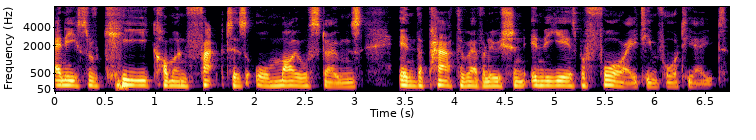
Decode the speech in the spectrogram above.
any sort of key common factors or milestones in the path of revolution in the years before 1848?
